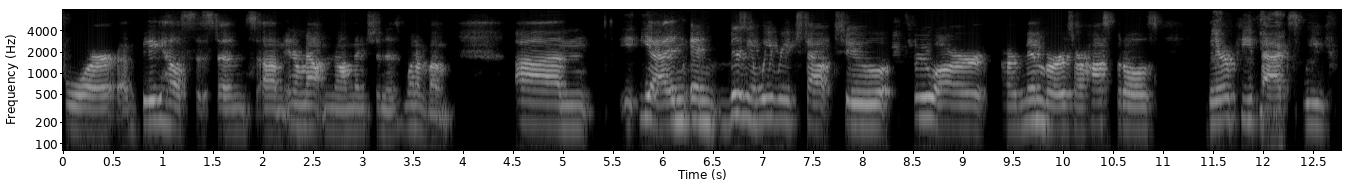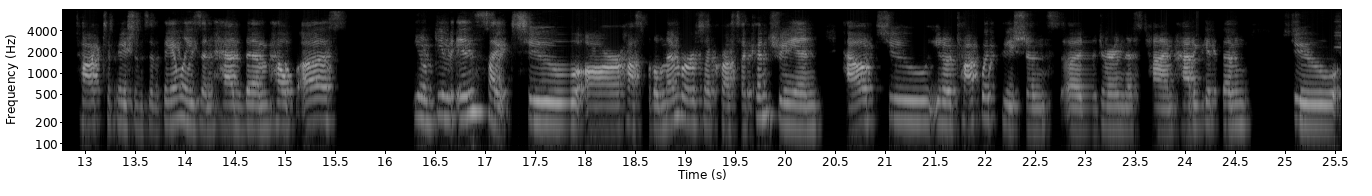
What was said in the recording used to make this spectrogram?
for uh, big health systems. Um, Intermountain, I'll mention, is one of them. Um, yeah, and, and Vizient, we reached out to, through our, our members, our hospitals, their PFACs. We've talked to patients and families and had them help us you know give insight to our hospital members across the country and how to you know talk with patients uh, during this time how to get them to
